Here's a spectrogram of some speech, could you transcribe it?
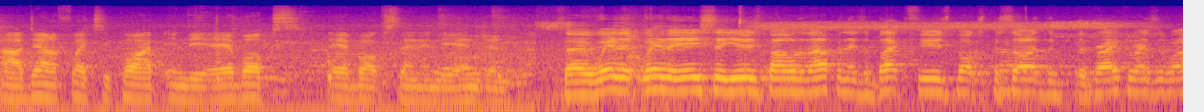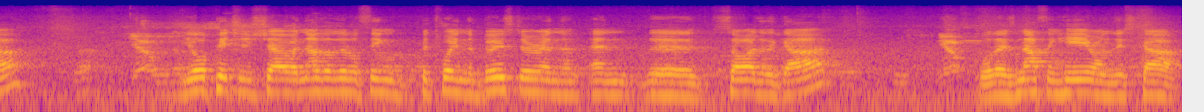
uh, down a flexi pipe in the airbox, airbox then in the engine. So where the, where the ECU is bolted up and there's a black fuse box beside the, the brake reservoir, Yep. your pictures show another little thing between the booster and the, and the side of the guard. Yep. Well, there's nothing here on this car.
